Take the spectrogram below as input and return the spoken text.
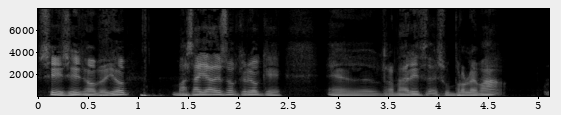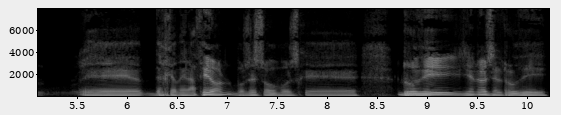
Sí, sí, no, pero yo, más allá de eso, creo que el Real Madrid es un problema eh, de generación. Pues eso, pues que Rudy ya no es el Rudy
